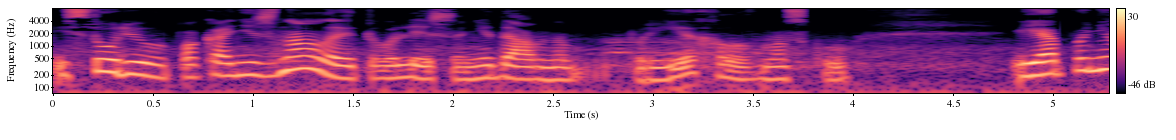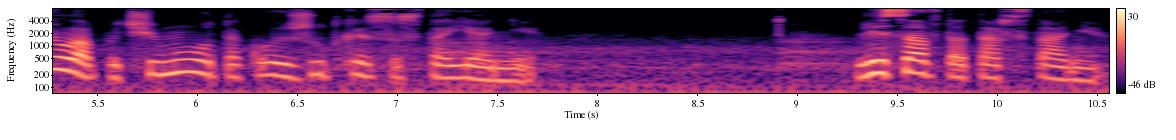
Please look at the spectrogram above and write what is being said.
историю пока не знала этого леса, недавно приехала в Москву. И я поняла, почему такое жуткое состояние. Леса в Татарстане.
